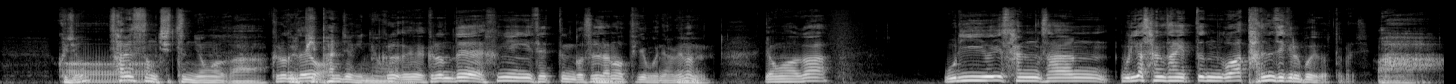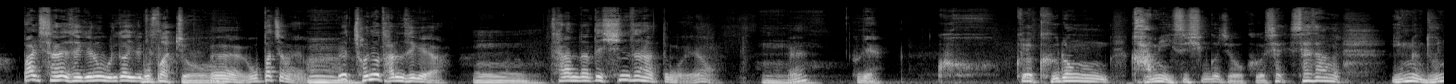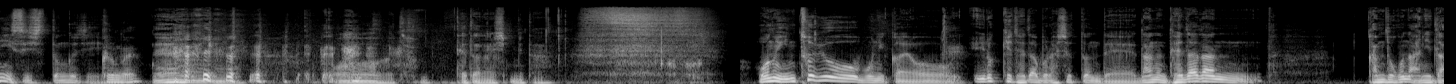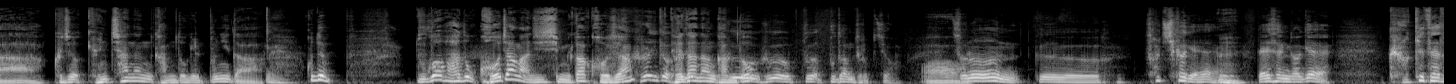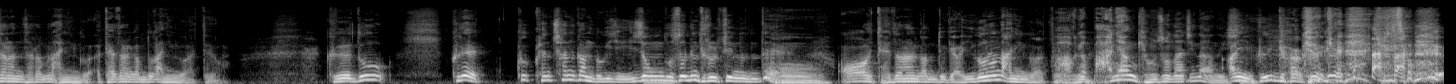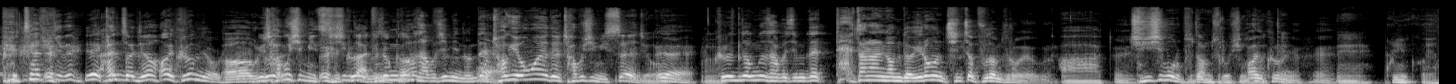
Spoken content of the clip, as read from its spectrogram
그죠? 어. 사회성 짙은 영화가. 그런데 비판적인 영화. 그, 예, 그런데 흥행이 됐던 것을 음. 나는 어떻게 보냐면은 음. 영화가 우리의 상상, 우리가 상상했던 거와 다른 세계를 보여줬단 말이지. 아. 빨치산의 세계는 우리가 이렇게. 못 봤죠. 네, 못 봤잖아요. 음. 그래 전혀 다른 세계야. 음. 사람들한테 신선했던 거예요. 음. 네? 그게. 그, 그런 감이 있으신 거죠. 그 세, 세상을 읽는 눈이 있으셨던 거지. 그런가요? 네. 어, 참 대단하십니다. 어느 인터뷰 보니까요. 이렇게 대답을 하셨던데 나는 대단한 감독은 아니다. 그저 괜찮은 감독일 뿐이다. 네. 근데 누가 봐도 거장 아니십니까? 거장? 그러니까 대단한 그, 감독? 그, 그 부담스럽죠. 어. 저는 그 솔직하게 네. 내 생각에 그렇게 대단한 사람은 아닌 거, 대단한 감독 아닌 것 같아요. 그래도 그래 그 괜찮은 감독이지. 이 정도 어. 소리는 들을 수 있는데, 어. 어, 대단한 감독이야. 이거는 아닌 것 같아요. 아, 그냥 마냥 겸손하지는 않으시 아니, 그러니까. 괜찮기는 예, 한 거죠? 아 그럼요. 아, 우리 그, 자부심이 있으신 그, 거 아닙니까? 그 정도는 자부심이 있는데. 어, 자기 영화에 대해 자부심이 있어야죠. 예. 어. 그런 정도 자부심인데, 대단한 감독, 이러면 진짜 부담스러워요. 그럼. 아, 예. 진심으로 부담스러우신 거 같아요. 그럼요. 예. 예. 그러니까요.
